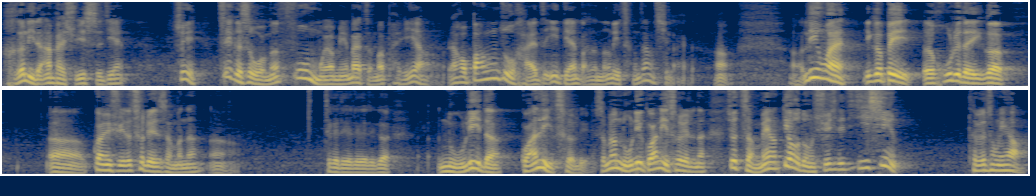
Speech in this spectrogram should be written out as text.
合理的安排学习时间，所以这个是我们父母要明白怎么培养，然后帮助孩子一点把这能力成长起来的啊啊。另外一个被呃忽略的一个。呃，关于学习的策略是什么呢？嗯，这个这个这个这个努力的管理策略，什么叫努力管理策略呢？就怎么样调动学习的积极性，特别重要，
